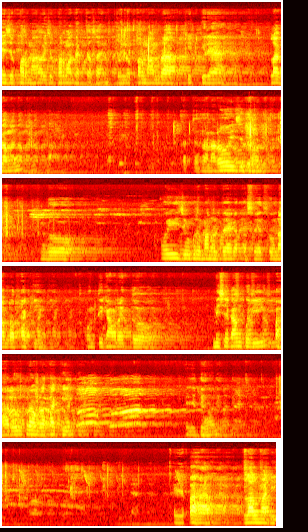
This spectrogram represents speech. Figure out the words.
এই যে ফর্মা, ওই যে ফর্মা দেখতেছেন, তো ফর্মা আমরা ফিট করে লাগামু। দেখতেছেন আর ওই যে দেখুন ওই যে উপরে মানুষ দেখা আছে তো আমরা থাকি। কোন থেকে আমরা তো নিচে কাম করি, পাহাড়ের উপরে আমরা থাকি। এই যে দেখুন, এই যে পাহাড়, লাল মাটি।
